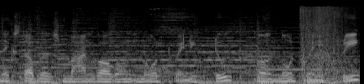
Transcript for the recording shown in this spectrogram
Next up is mangog on node 22 or node 23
